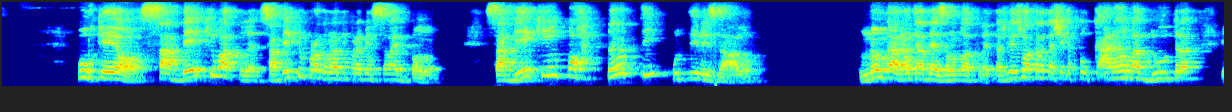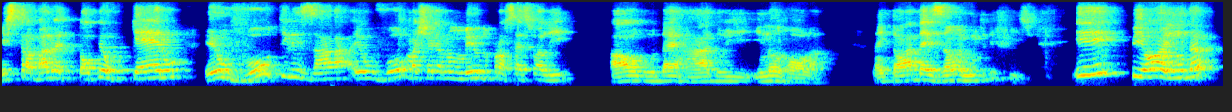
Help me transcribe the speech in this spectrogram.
Porque, ó, saber que o atleta, saber que o programa de prevenção é bom, saber que é importante utilizá-lo, não garante a adesão do atleta. Às vezes o atleta chega fala, caramba, Dutra, esse trabalho é top, eu quero, eu vou utilizar, eu vou, mas chega no meio do processo ali, algo dá errado e, e não rola. Né? Então a adesão é muito difícil. E pior ainda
